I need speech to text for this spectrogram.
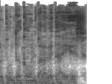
mobile.com para detalles.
